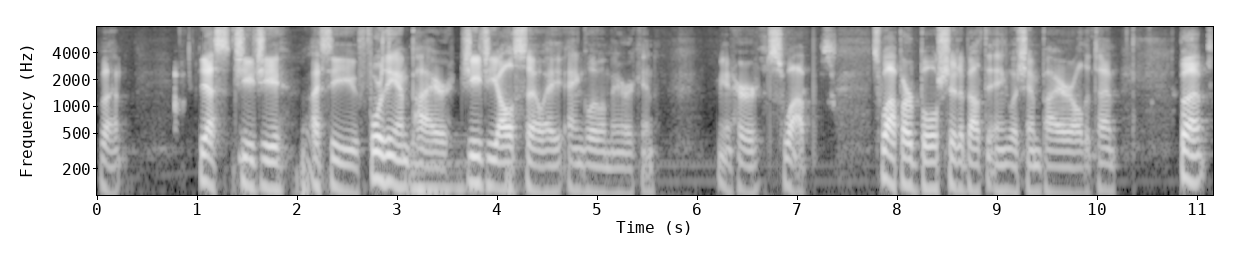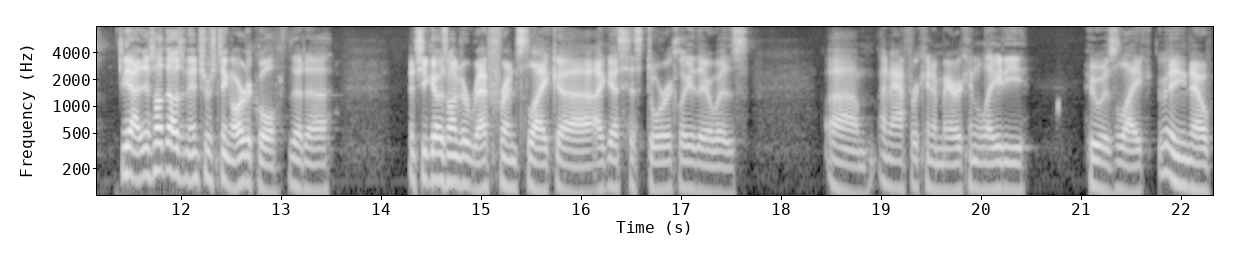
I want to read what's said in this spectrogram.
But yes, Gigi, I see you for the Empire. Gigi also a Anglo American. Me and her swap swap our bullshit about the English Empire all the time. But yeah, I just thought that was an interesting article that uh and she goes on to reference like uh I guess historically there was um an African American lady who was like you know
